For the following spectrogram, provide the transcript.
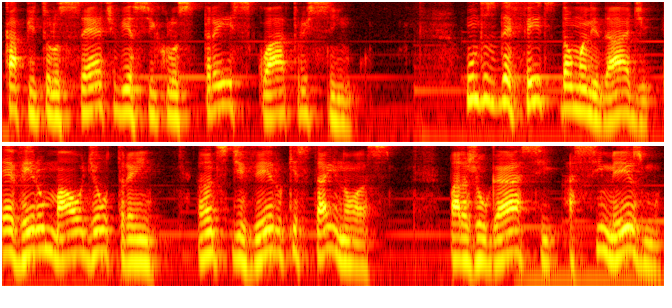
capítulo 7, versículos 3, 4 e 5. Um dos defeitos da humanidade é ver o mal de outrem antes de ver o que está em nós. Para julgar-se a si mesmo,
